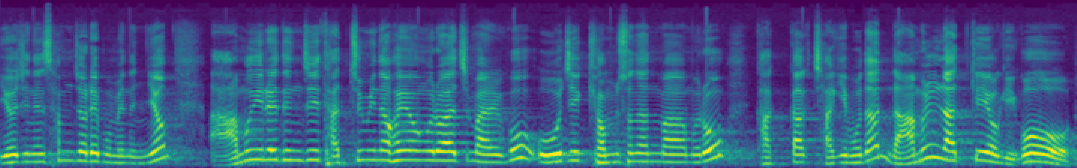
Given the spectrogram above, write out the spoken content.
이어지는 3절에 보면은요. 아무 일에든지 다툼이나 허용으로 하지 말고 오직 겸손한 마음으로 각각 자기보다 남을 낮게 여기고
